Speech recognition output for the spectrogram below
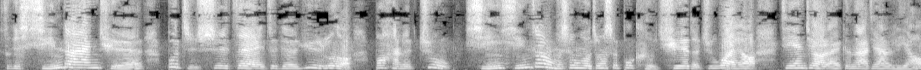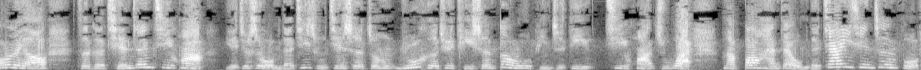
这个行的安全，不只是在这个娱乐，包含了住行，行在我们生活中。是不可缺的之外哦，今天就要来跟大家聊聊这个前瞻计划，也就是我们的基础建设中如何去提升道路品质地计划之外，那包含在我们的嘉义县政府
